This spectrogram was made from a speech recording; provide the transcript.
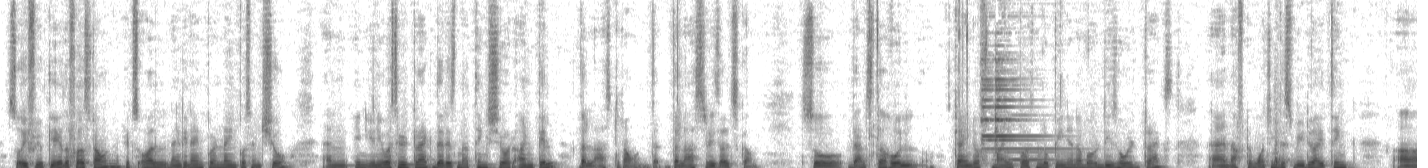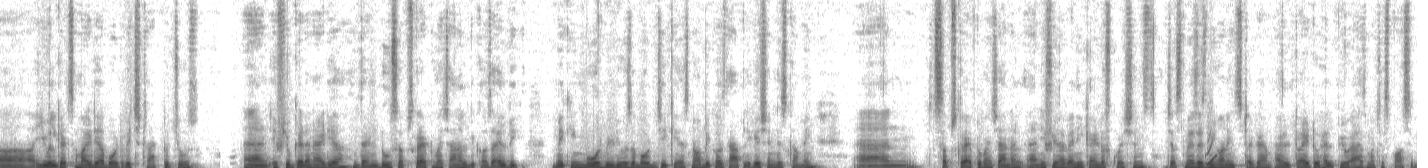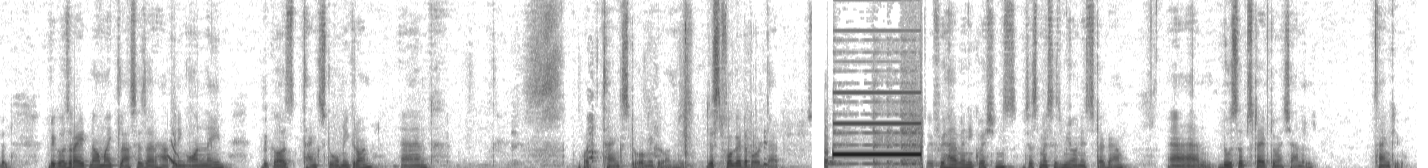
So if you clear the first round it's all 99.9% sure. And in university track there is nothing sure until the last round the, the last results come. So that's the whole kind of my personal opinion about these whole tracks. And after watching this video i think uh, you will get some idea about which track to choose. And if you get an idea then do subscribe to my channel because i'll be making more videos about gks now because the application is coming. And subscribe to my channel. And if you have any kind of questions just message me on instagram. I'll try to help you as much as possible. Because right now my classes are happening online because thanks to omicron. And what thanks to omicron. Just, just forget about that. So if you have any questions just message me on instagram and do subscribe to my channel. Thank you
